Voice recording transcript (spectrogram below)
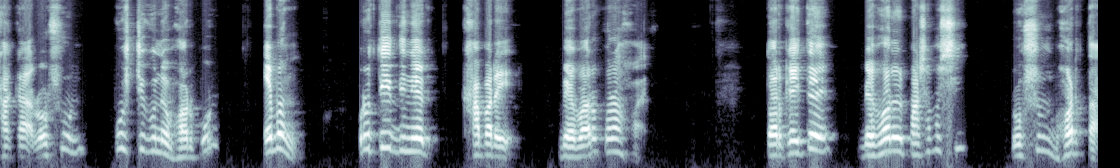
থাকা রসুন পুষ্টিগুণে ভরপুর এবং প্রতিদিনের খাবারে ব্যবহার করা হয়। তরকারিতে ব্যবহারের পাশাপাশি রসুন ভর্তা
